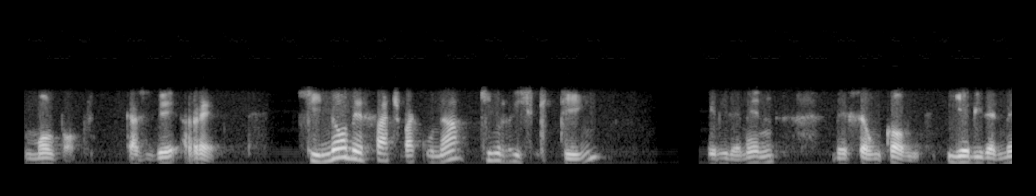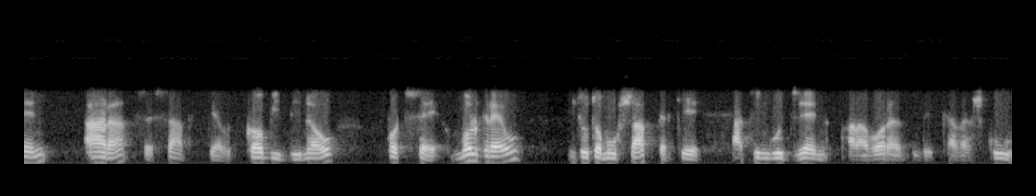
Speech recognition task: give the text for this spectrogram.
Molt poc, quasi bé res. Si no me faig vacunar, quin risc tinc? evidentment, de fer un Covid. I, evidentment, ara se sap que el Covid-19 pot ser molt greu, i tothom ho sap perquè ha tingut gent a la vora de cadascú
